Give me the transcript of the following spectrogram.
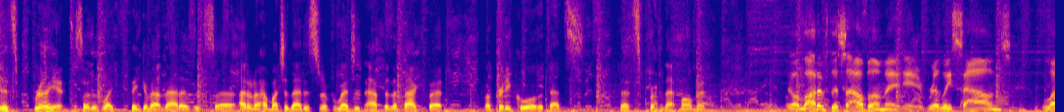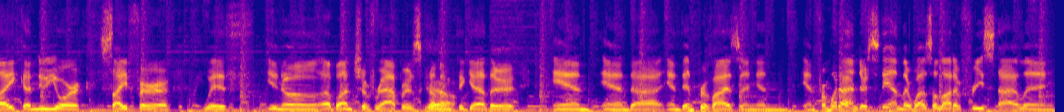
it's brilliant to sort of like think about that as it's. Uh, I don't know how much of that is sort of legend after the fact, but but pretty cool that that's that's from that moment. A lot of this album, it, it really sounds like a New York cipher with you know a bunch of rappers coming yeah. together and and uh, and improvising. And and from what I understand there was a lot of freestyling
